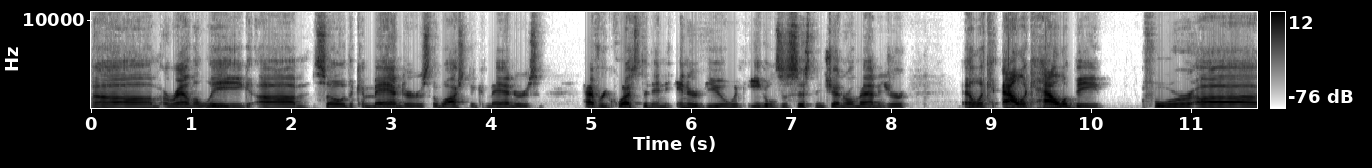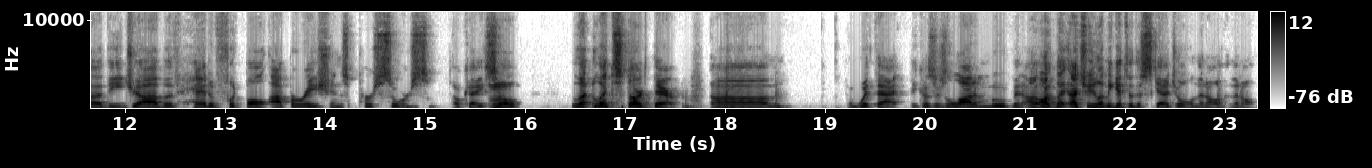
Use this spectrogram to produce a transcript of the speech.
um, around the league. Um, so the Commanders, the Washington Commanders, have requested an interview with Eagles assistant general manager Alec, Alec Halaby for uh, the job of head of football operations per source. Okay, so let, let's start there um, with that because there's a lot of movement. Uh, uh, actually, let me get to the schedule and then I'll and then I'll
